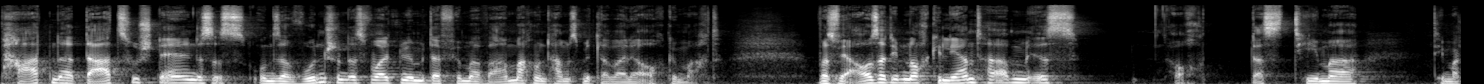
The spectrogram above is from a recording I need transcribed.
Partner darzustellen, das ist unser Wunsch und das wollten wir mit der Firma wahr machen und haben es mittlerweile auch gemacht. Was wir außerdem noch gelernt haben, ist auch das Thema, Thema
